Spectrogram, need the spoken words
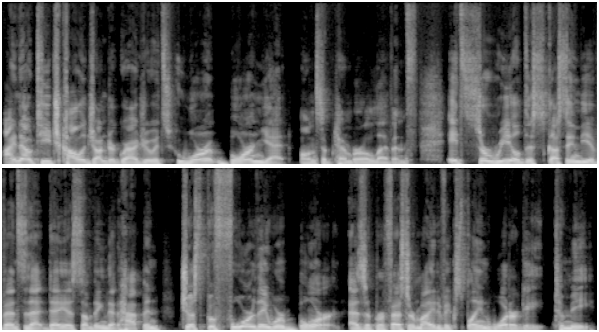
I now teach college undergraduates who weren't born yet on September 11th. It's surreal discussing the events of that day as something that happened just before they were born, as a professor might have explained Watergate to me.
